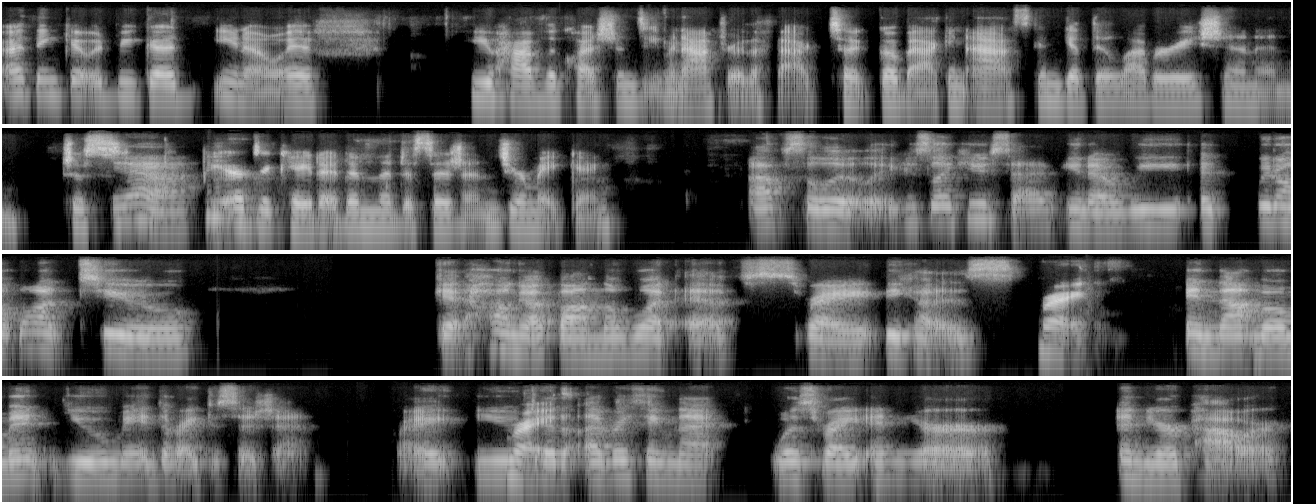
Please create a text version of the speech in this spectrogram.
I think it would be good, you know, if you have the questions even after the fact to go back and ask and get the elaboration and just yeah. be educated in the decisions you're making absolutely because like you said you know we it, we don't want to get hung up on the what ifs right because right in that moment you made the right decision right you right. did everything that was right in your in your power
